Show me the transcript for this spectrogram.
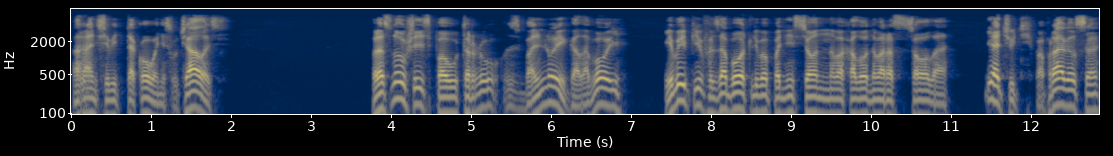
Раньше ведь такого не случалось. Проснувшись поутру с больной головой и выпив заботливо поднесенного холодного рассола, я чуть поправился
